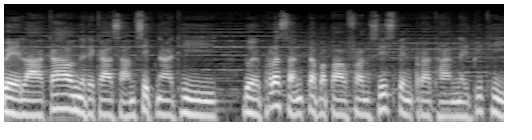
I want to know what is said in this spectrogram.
เวลา9นาฬิกา30 นาที โดยพระสันตะปาปาฟรังซิสเป็นประธานในพิธี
